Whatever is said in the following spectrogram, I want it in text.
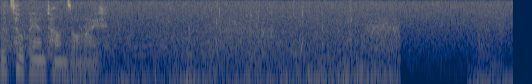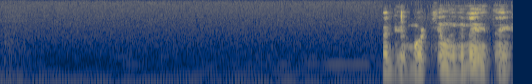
Let's hope Anton's all right. I did more killing than anything.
